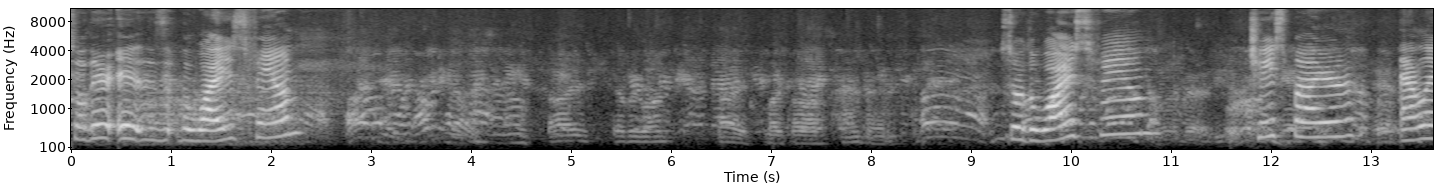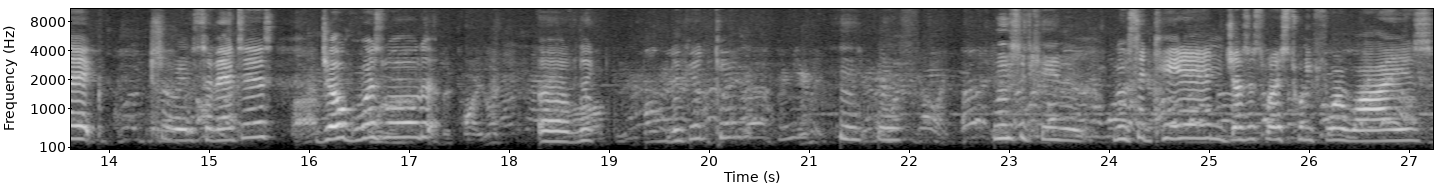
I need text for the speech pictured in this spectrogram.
So there is the Wise fam. So the Wise fam, Chase Byer, Alec Cervantes, Joe Griswold, uh, Lucid Kid, Lucid Caden. Lucid Caden, Justice West 24 Wise,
